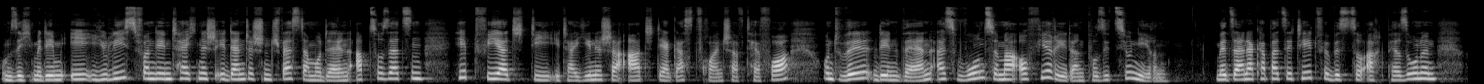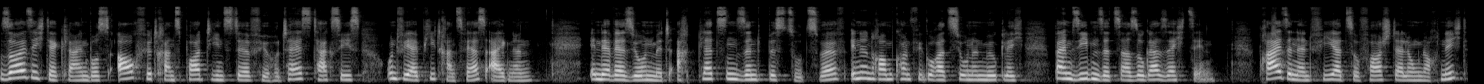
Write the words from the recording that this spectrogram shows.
Um sich mit dem E-Ulysse von den technisch identischen Schwestermodellen abzusetzen, hebt Fiat die italienische Art der Gastfreundschaft hervor vor und will den Van als Wohnzimmer auf vier Rädern positionieren. Mit seiner Kapazität für bis zu acht Personen soll sich der Kleinbus auch für Transportdienste für Hotels, Taxis und VIP-Transfers eignen. In der Version mit acht Plätzen sind bis zu zwölf Innenraumkonfigurationen möglich, beim Siebensitzer sogar 16. Preise nennt Fiat zur Vorstellung noch nicht,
